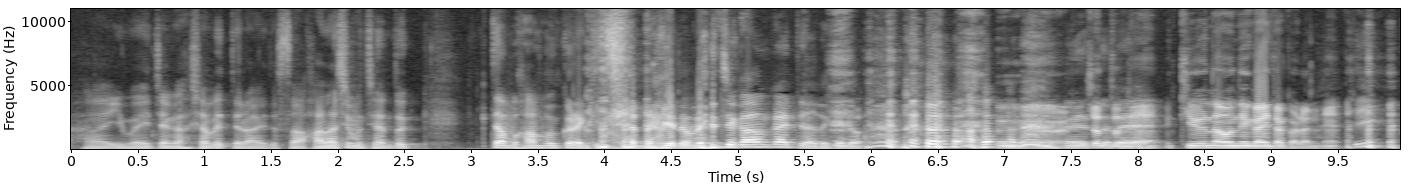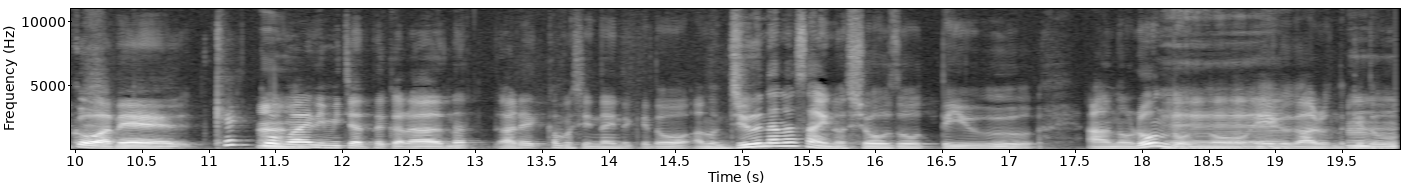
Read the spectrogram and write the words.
はい今 A ちゃんが喋ってる間さ話もちゃんと多分半分くらい切っちゃったけど めっちゃ考えてたんだけど。えーちょっとね急なお願いだからね。1個はね結構前に見ちゃったから、なあれかもしれないんだけど「あの17歳の肖像」っていうあのロンドンの映画があるんだけど、うん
